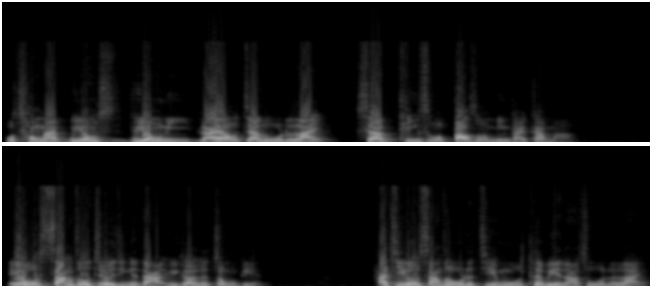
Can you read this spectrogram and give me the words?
我从来不用不用你来要加入我的赖是要听什么报什么名牌干嘛？因为我上周就已经跟大家预告一个重点，还记得我上周我的节目，我特别拿出我的赖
